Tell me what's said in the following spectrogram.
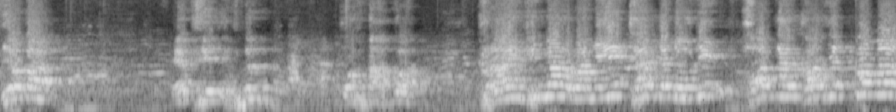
เดี๋ยวก่อนเอฟซีอย่าเพิ่งขอถามก่อนใครคิดว่าวันนี้แชมป์จะอยู่ที่ขอนแก่นขอเยงปรบมือ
